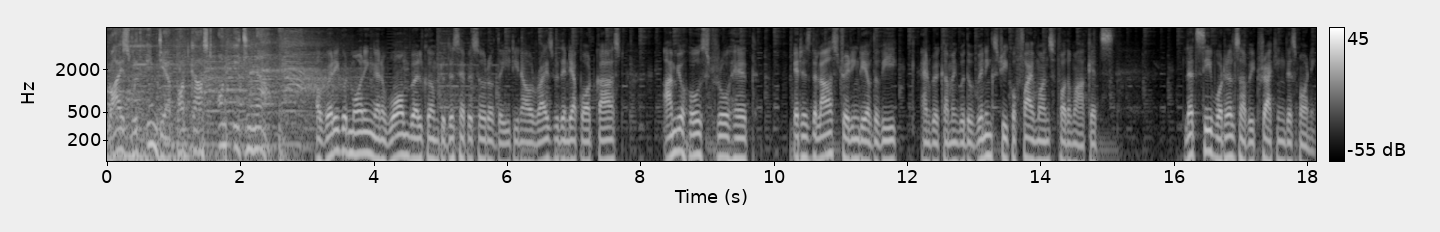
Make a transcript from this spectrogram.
Rise with India podcast on ET Now. A very good morning and a warm welcome to this episode of the ET Now Rise with India podcast. I'm your host, Rohit. It is the last trading day of the week, and we're coming with a winning streak of five months for the markets. Let's see what else are we tracking this morning.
